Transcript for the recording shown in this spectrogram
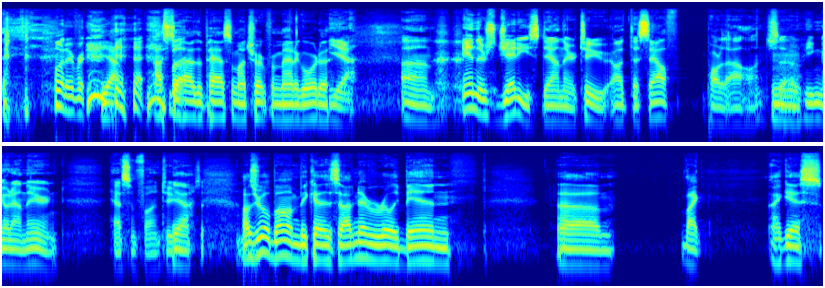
Whatever. Yeah. I still but, have the pass in my truck from Matagorda. Yeah. Um, and there's jetties down there too at the south part of the island. So mm-hmm. you can go down there and have some fun too. Yeah. So. I was real bummed because I've never really been, um, like, I guess,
